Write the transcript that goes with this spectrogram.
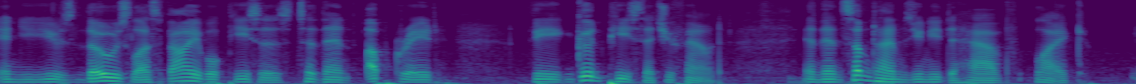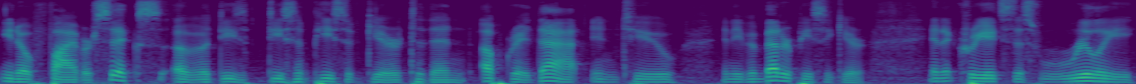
and you use those less valuable pieces to then upgrade the good piece that you found. And then sometimes you need to have like you know five or six of a de- decent piece of gear to then upgrade that into an even better piece of gear. And it creates this really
